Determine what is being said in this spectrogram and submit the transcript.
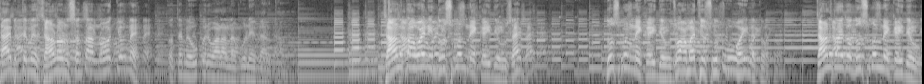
સાહેબ, તમે જાણો ને સતા ન કયો ને, તો તમે ઉપરવાળાના ગુનેગાર થાવ જાણતા હોય ને દુશ્મન ને કહી દેવું, સાહેબ. દુશ્મન ને કહી દેવું. જો આમાંથી છૂટવું હોય ને તો. જાણતા હોય તો દુશ્મન ને કહી દેવું.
